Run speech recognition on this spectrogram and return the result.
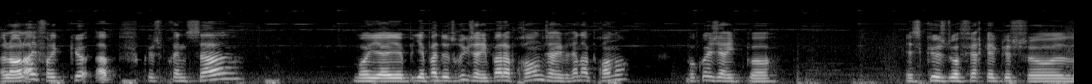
Alors là, il faudrait que, hop, que je prenne ça. Bon, il n'y a, pas de truc, j'arrive pas à la prendre, j'arrive rien à prendre. Pourquoi j'y arrive pas? Est-ce que je dois faire quelque chose?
